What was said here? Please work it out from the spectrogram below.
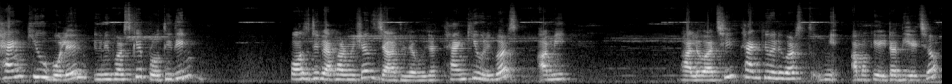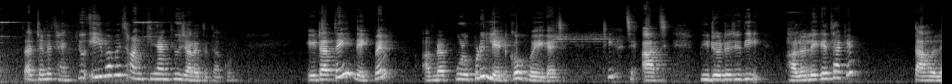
থ্যাংক ইউ বলে ইউনিভার্সকে প্রতিদিন পজিটিভ অ্যাফার্মেশন জানাতে যাব যে থ্যাংক ইউ ইউনিভার্স আমি ভালো আছি। থ্যাংক ইউ ইউনিভার্স তুমি আমাকে এটা দিয়েছ। তার জন্য থ্যাংক ইউ। এইভাবে থ্যাংক ইউ থ্যাংক ইউ জানাতে থাকুন। এটাতেই দেখবেন আপনার পুরোপুরি লেট গো হয়ে গেছে। ঠিক আছে? আজ ভিডিওটা যদি ভালো লেগে থাকে, তাহলে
